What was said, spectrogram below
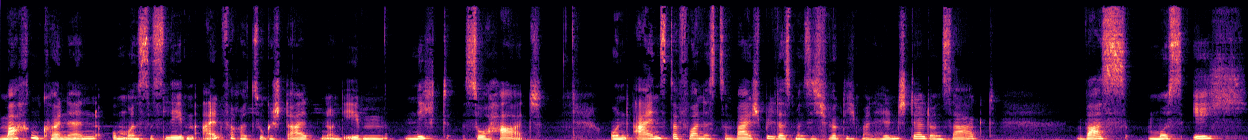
machen können, um uns das Leben einfacher zu gestalten und eben nicht so hart. Und eins davon ist zum Beispiel, dass man sich wirklich mal hinstellt und sagt, was muss ich,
